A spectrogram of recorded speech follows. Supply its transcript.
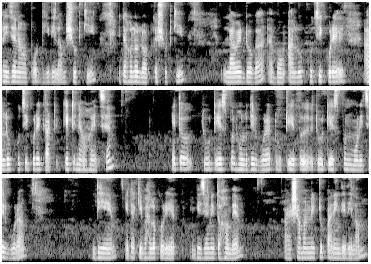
ভেজে নেওয়ার পর দিয়ে দিলাম শুটকি। এটা হলো লটকা শুটকি, লাউয়ের ডগা এবং আলু কুচি করে, আলু কুচি করে কাট, কেটে নেওয়া হয়েছে। এ তো টু স্পুন হলুদের গুঁড়া টু টি টু টি স্পুন মরিচের গুঁড়া। দিয়ে এটাকে ভালো করে ভেজে নিতে হবে। আর সামান্য একটু পানি দিয়ে দিলাম।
